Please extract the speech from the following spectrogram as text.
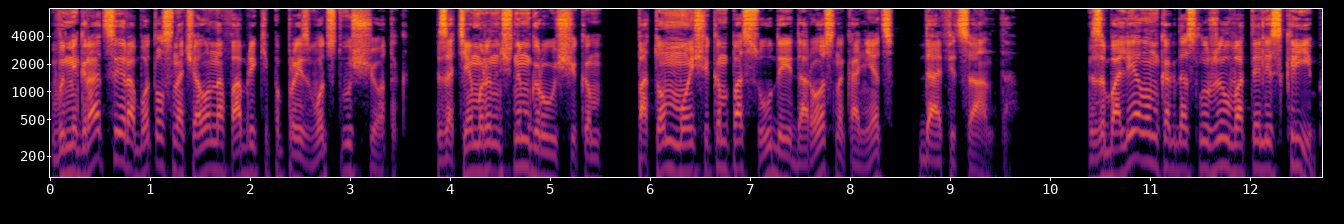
В эмиграции работал сначала на фабрике по производству щеток, затем рыночным грузчиком, потом мойщиком посуды и дорос, наконец, до официанта. Заболел он, когда служил в отеле «Скриб»,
